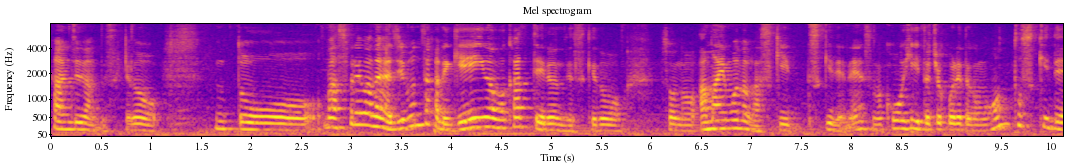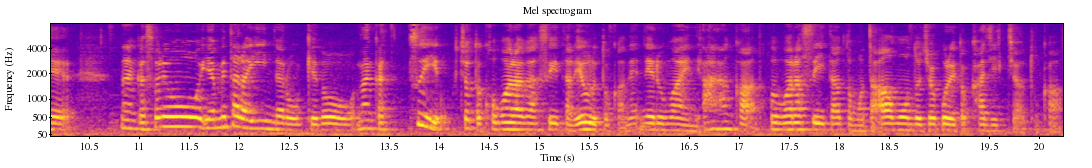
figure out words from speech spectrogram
感じなんですけど。うんとまあそれはだから自分の中で原因は分かっているんですけどその甘いものが好き好きでねそのコーヒーとチョコレートがもうほんと好きでなんかそれをやめたらいいんだろうけどなんかついちょっと小腹が空いたら夜とかね寝る前にあなんか小腹空いたと思ったらアーモンドチョコレートかじっちゃうとか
